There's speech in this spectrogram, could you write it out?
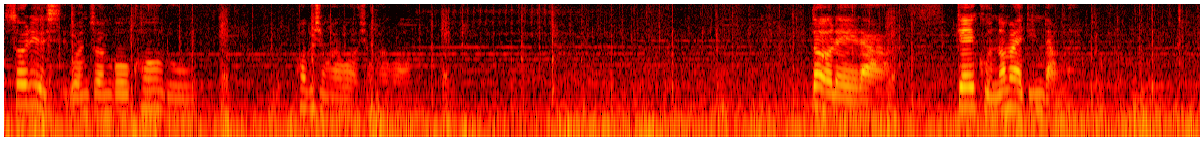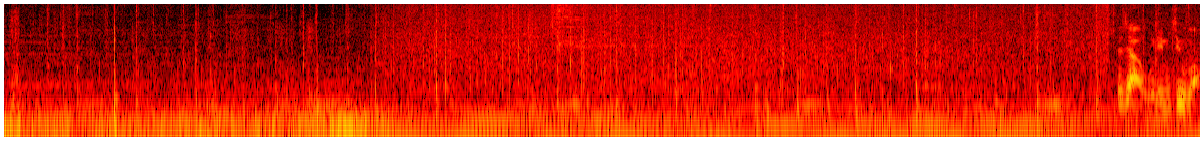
所以你就是完全无考虑，我要伤害我伤害我。倒咧啦，加困拢莫叮当啦。小姐有啉酒无？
